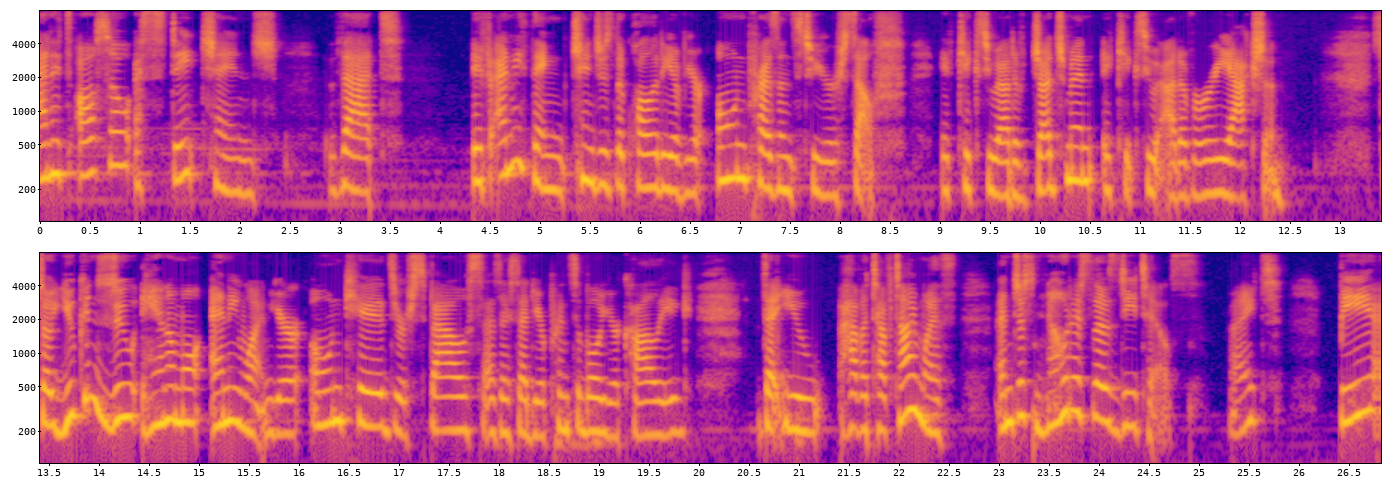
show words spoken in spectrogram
And it's also a state change that, if anything, changes the quality of your own presence to yourself. It kicks you out of judgment. It kicks you out of reaction. So you can zoo animal anyone, your own kids, your spouse, as I said, your principal, your colleague that you have a tough time with and just notice those details, right? Be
